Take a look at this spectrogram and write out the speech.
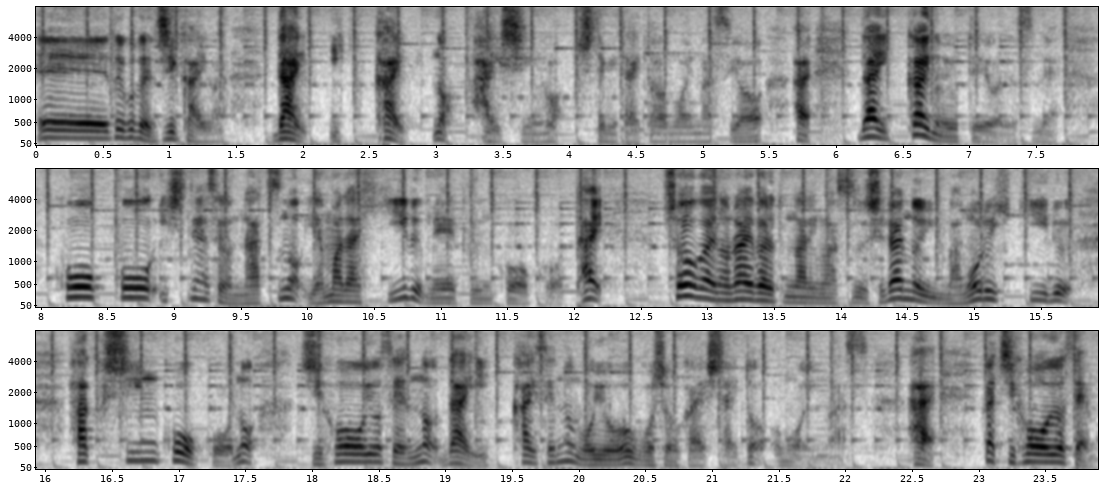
えーということで、次回は第1回の配信をしてみたいと思いますよ。はい。第1回の予定はですね、高校1年生の夏の山田率いる明君高校対生涯のライバルとなります白縫守率いる白進高校の地方予選の第1回戦の模様をご紹介したいと思います。はい。これは地方予選。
